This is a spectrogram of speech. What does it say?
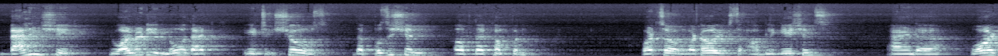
Balance sheet, you already know that it shows the position of the company. What's a, what are its obligations and uh, what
